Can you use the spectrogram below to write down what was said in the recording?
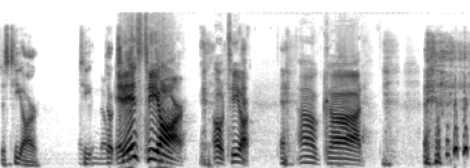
Just T R. I T. didn't know don't- It is TR. Oh, TR. Oh God.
